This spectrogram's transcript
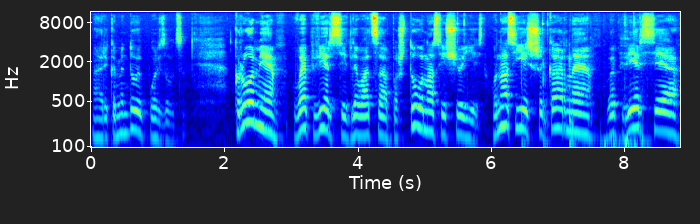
э, рекомендую пользоваться. Кроме веб-версии для WhatsApp, что у нас еще есть? У нас есть шикарная веб-версия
